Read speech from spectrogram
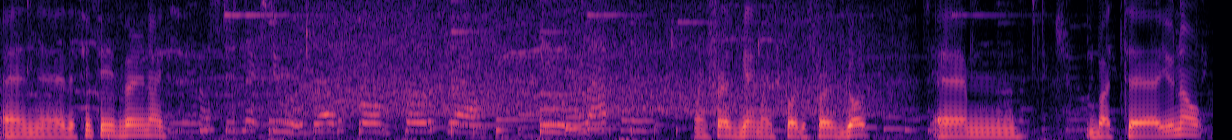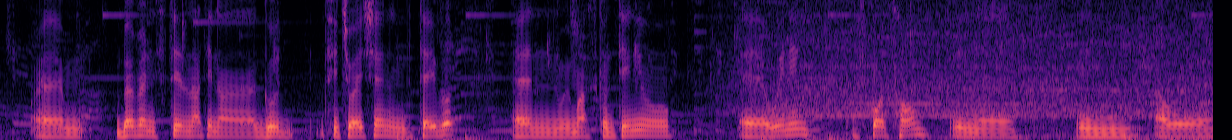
And uh, the city is very nice. I stood next to her brother for the photograph. He was laughing. My first game, I scored the first goal. Um, but uh, you know, um, Beveren is still not in a good situation in the table, and we must continue uh, winning. Of course, home in uh, in our uh,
